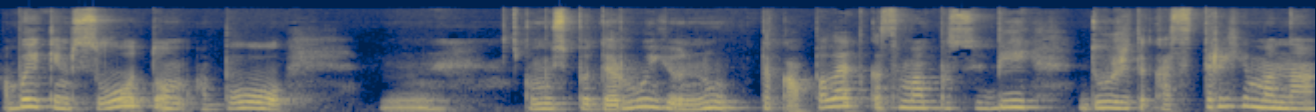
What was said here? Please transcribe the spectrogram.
Або якимсь лотом, або комусь подарую. Ну, така палетка сама по собі дуже така стримана.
